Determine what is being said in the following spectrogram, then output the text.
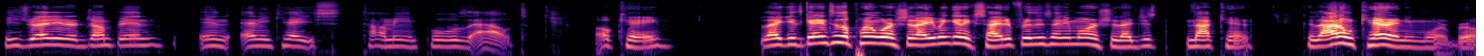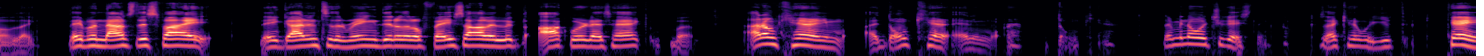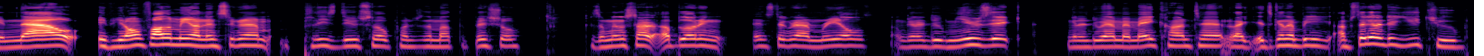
He's ready to jump in in any case. Tommy pulls out. Okay. Like, it's getting to the point where should I even get excited for this anymore or should I just not care? Because I don't care anymore, bro. Like, they've announced this fight. They got into the ring, did a little face off. It looked awkward as heck, but I don't care anymore. I don't care anymore. Don't care. Let me know what you guys think, though, because I care what you think. Okay, now if you don't follow me on Instagram, please do so. Punch them out official, because I'm gonna start uploading Instagram reels. I'm gonna do music. I'm gonna do MMA content. Like it's gonna be. I'm still gonna do YouTube.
